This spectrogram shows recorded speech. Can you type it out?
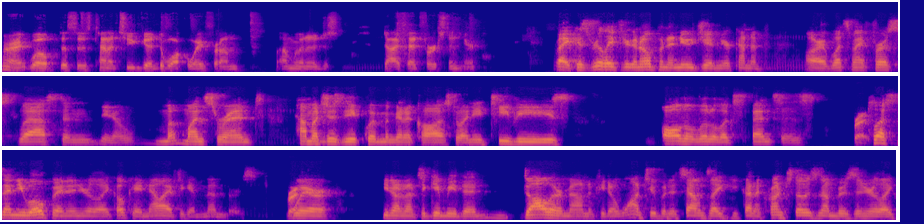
all right, well, this is kind of too good to walk away from. I'm gonna just dive headfirst in here. Right, because really, if you're gonna open a new gym, you're kind of, all right, what's my first, last, and you know, m- month's rent? How much is the equipment gonna cost? Do I need TVs? All the little expenses. Right. Plus, then you open and you're like, okay, now I have to get members. Right. Where you don't have to give me the dollar amount if you don't want to, but it sounds like you kind of crunch those numbers and you're like,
